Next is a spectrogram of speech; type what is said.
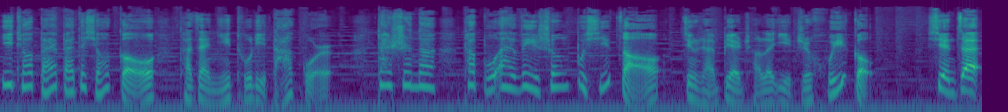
一条白白的小狗，它在泥土里打滚儿。但是呢，它不爱卫生，不洗澡，竟然变成了一只灰狗。现在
